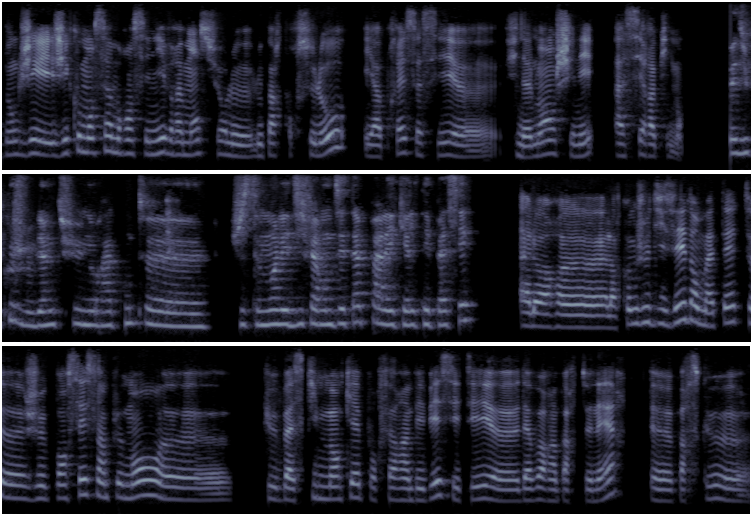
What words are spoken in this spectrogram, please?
Donc j'ai commencé à me renseigner vraiment sur le, parcours solo et après ça s'est euh, finalement enchaîné assez rapidement. Du coup, je veux bien que tu nous racontes euh, justement les différentes étapes par lesquelles tu es passée. Alors, alors, comme je disais, dans ma tête, je pensais simplement que bah, ce qui me manquait pour faire un bébé, c'était euh, d'avoir un partenaire, euh, parce que euh,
